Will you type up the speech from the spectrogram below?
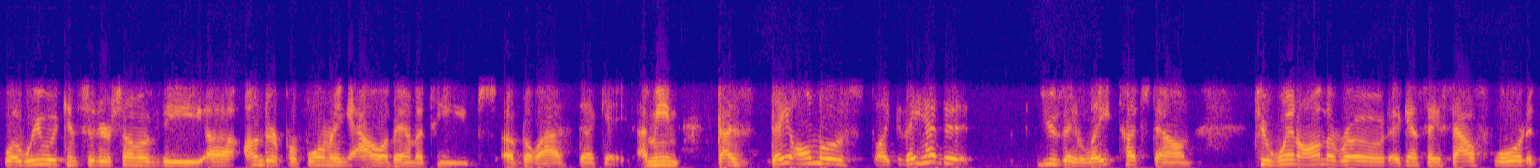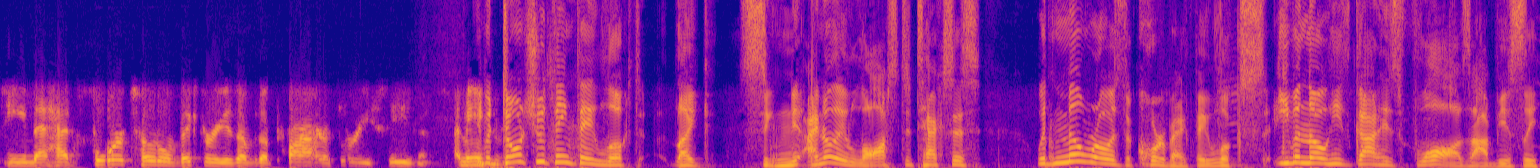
what we would consider some of the uh, underperforming Alabama teams of the last decade. I mean, guys, they almost, like, they had to use a late touchdown to win on the road against a South Florida team that had four total victories over the prior three seasons. I mean, But don't you think they looked like I know they lost to Texas with Milroe as the quarterback. They look even though he's got his flaws, obviously,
